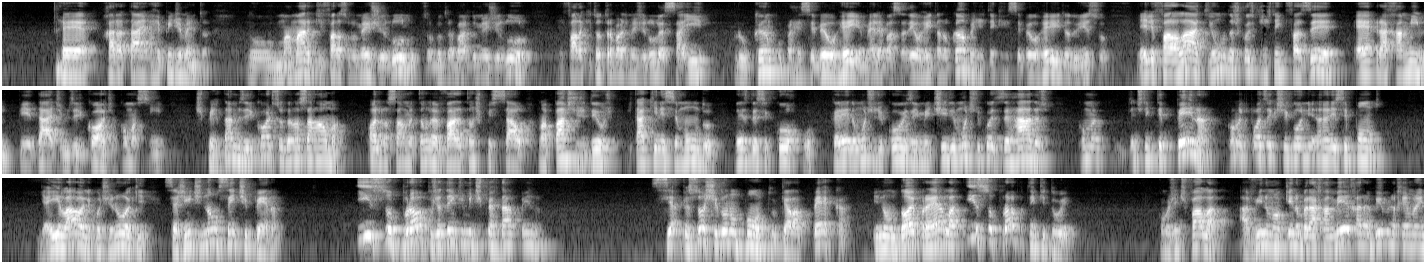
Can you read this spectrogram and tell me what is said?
é, arrependimento. No Mamar, que fala sobre o mês de Lulo, sobre o trabalho do mês de Lulo, ele fala que todo trabalho do mês de Lula é sair para o campo para receber o rei. A Mele Bassadei, o rei está no campo, a gente tem que receber o rei e tudo isso. Ele fala lá que uma das coisas que a gente tem que fazer é rahamim, piedade, misericórdia. Como assim? Despertar misericórdia sobre a nossa alma. Olha, nossa alma é tão elevada, tão especial. Uma parte de Deus está aqui nesse mundo, dentro desse corpo, querendo um monte de coisa e metido em um monte de coisas erradas. Como é, a gente tem que ter pena. Como é que pode ser que chegou a esse ponto? E aí lá ele continua que se a gente não sente pena, isso próprio já tem que me despertar a pena. Se a pessoa chegou num ponto que ela peca e não dói para ela, isso próprio tem que doer. Como a gente fala, a gente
